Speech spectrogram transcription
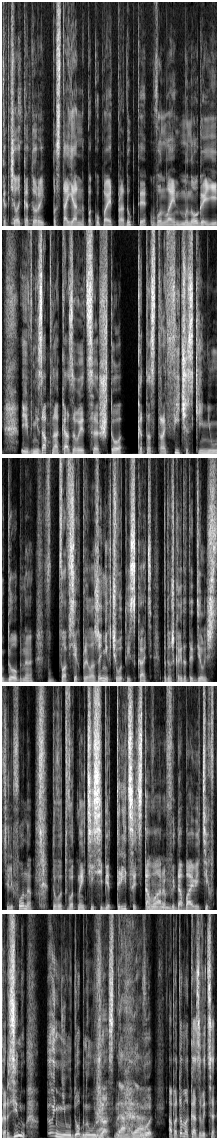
Как человек, который постоянно покупает продукты в онлайн много, и, и внезапно оказывается, что катастрофически неудобно во всех приложениях чего-то искать. Потому что когда ты делаешь с телефона, то вот, вот найти себе 30 товаров mm. и добавить их в корзину неудобно ужасно. Да, да, да. Вот. А потом оказывается,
